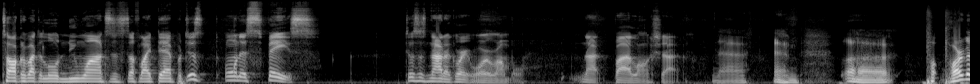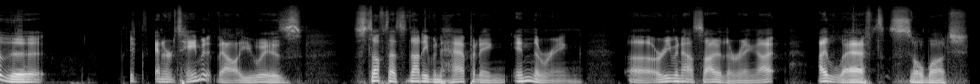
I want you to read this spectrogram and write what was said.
talking about the little nuances and stuff like that. But just on its face, this is not a great Royal Rumble. Not by a long shot. Nah, and uh, p- part of the entertainment value is stuff that's not even happening in the ring, uh, or even outside of the ring. I I laughed so much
